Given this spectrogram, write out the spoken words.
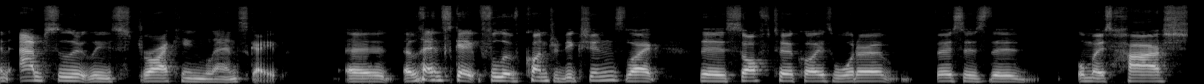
an absolutely striking landscape. A, a landscape full of contradictions, like the soft turquoise water versus the almost harsh,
